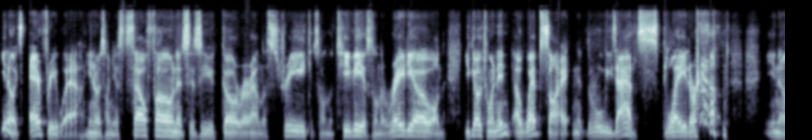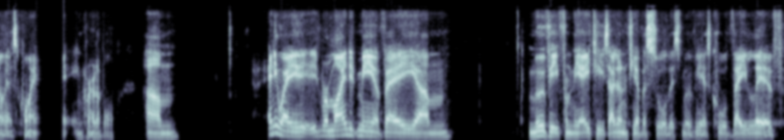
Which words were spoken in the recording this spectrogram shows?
you know it's everywhere. You know it's on your cell phone it's as you go around the street it's on the tv it's on the radio on you go to an in, a website and there are all these ads splayed around. You know it's quite incredible. Um anyway it reminded me of a um movie from the 80s. I don't know if you ever saw this movie. It's called They Live.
